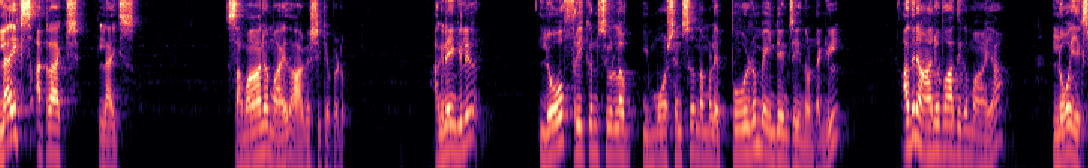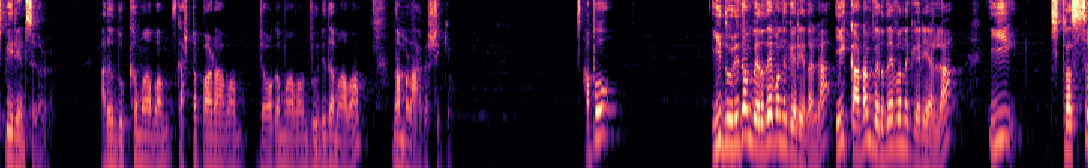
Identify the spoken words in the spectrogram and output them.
likes attract likes സമാനമായത് ആകർഷിക്കപ്പെടും. അങ്ങനെയെങ്കിൽ ലോ ഫ്രീക്വൻസിയുള്ള ഇമോഷൻസ് നമ്മൾ എപ്പോഴും മെയിന്റെയിൻ ചെയ്യുന്നുണ്ടെങ്കിൽ അതിന് ആനുപാതികമായ ലോ എക്സ്പീരിയൻസുകൾ അത് ദുഃഖമാവാം കഷ്ടപ്പാടാവാം രോഗമാവാം ദുരിതമാവാം നമ്മൾ ആകർഷിക്കും. അപ്പോൾ ഈ ദുരിതം വെറുതെ വന്ന് കയറിയതല്ല ഈ കടം വെറുതെ വന്ന് കയറിയല്ല ഈ സ്ട്രെസ്സ്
